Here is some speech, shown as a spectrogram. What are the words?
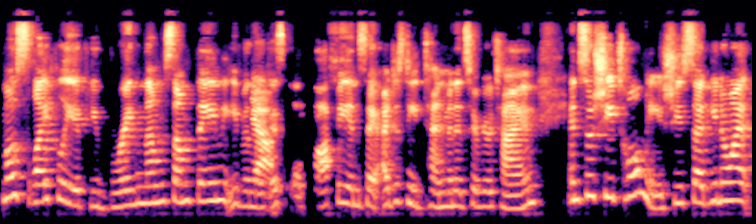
most likely if you bring them something, even yeah. like said, coffee and say, I just need 10 minutes of your time. And so she told me, she said, you know what?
